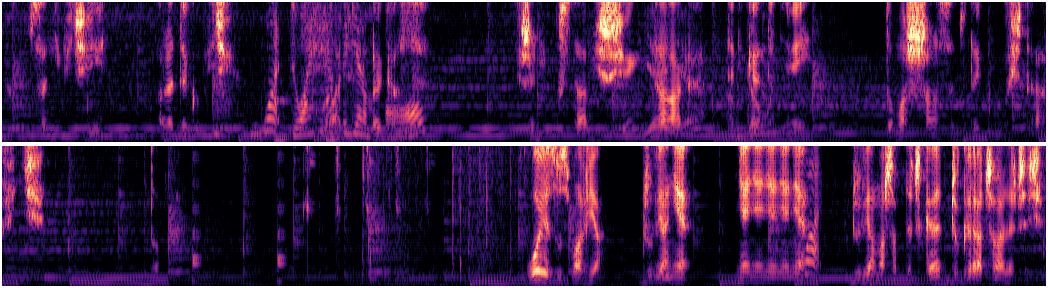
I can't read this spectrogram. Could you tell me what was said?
Garbusa nie widzi, ale tego widzi. What? Do I have to get them Pegas. all? Jeżeli ustawisz się Yeah, tak yeah, I'm inteligentniej, to masz szansę tutaj kogoś trafić. Dobra. O Jezus Maria! Żółwia nie! Nie, nie, nie, nie, nie. Żółwia, masz apteczkę? Jokera trzeba leczyć.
